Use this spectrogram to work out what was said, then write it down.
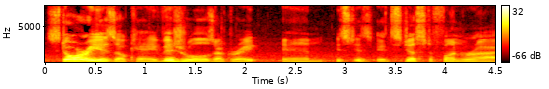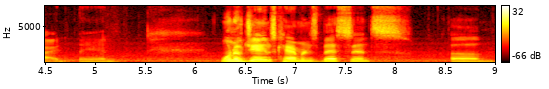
story is okay. Visuals are great and it's it's, it's just a fun ride and one of James Cameron's best since um,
